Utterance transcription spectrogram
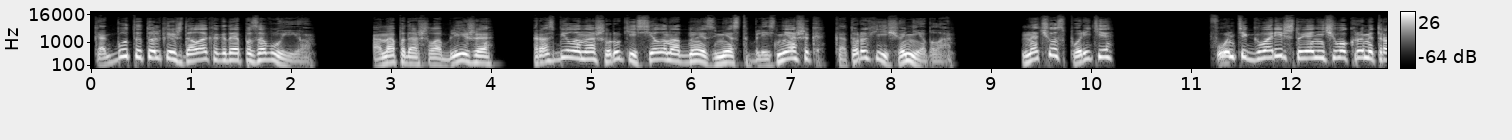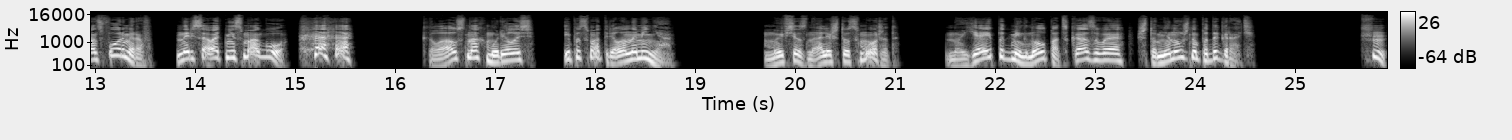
как будто только и ждала, когда я позову ее. Она подошла ближе, разбила наши руки и села на одно из мест близняшек, которых еще не было. «На что спорите?» «Фунтик говорит, что я ничего, кроме трансформеров, нарисовать не смогу. Ха-ха!» Клаус нахмурилась и посмотрела на меня. Мы все знали, что сможет, но я и подмигнул, подсказывая, что мне нужно подыграть. «Хм»,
